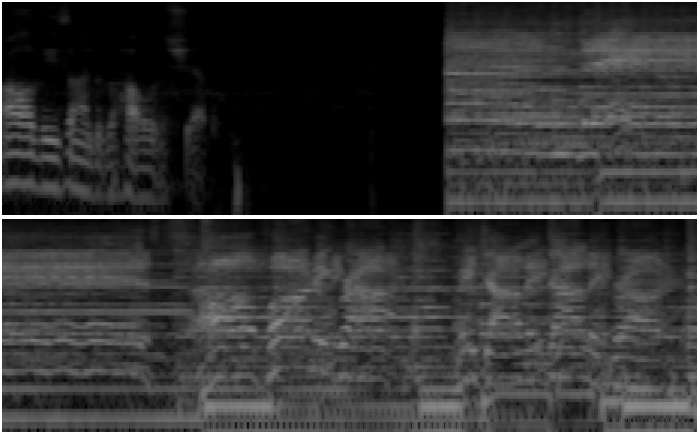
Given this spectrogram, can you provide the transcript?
all of these onto the hull of the ship. all party grog, me jolly jolly grog,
